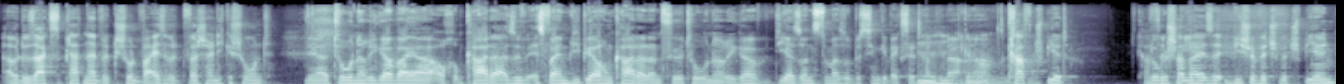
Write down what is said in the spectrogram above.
Aber du sagst, Plattenhardt wird geschont, Weise wird wahrscheinlich geschont. Ja, Toruna Riga war ja auch im Kader, also es war im blieb ja auch im Kader dann für Toruna Riga, die ja sonst immer so ein bisschen gewechselt hatten. da. genau. Ähm, Kraft spielt. Kraft logischerweise. Bischewitsch wird spielen.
